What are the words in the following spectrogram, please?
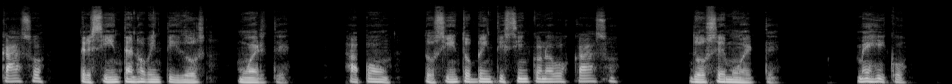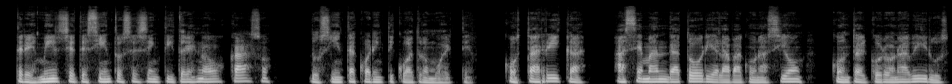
casos, 392 muertes. Japón, 225 nuevos casos, 12 muertes. México, 3.763 nuevos casos, 244 muertes. Costa Rica hace mandatoria la vacunación contra el coronavirus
